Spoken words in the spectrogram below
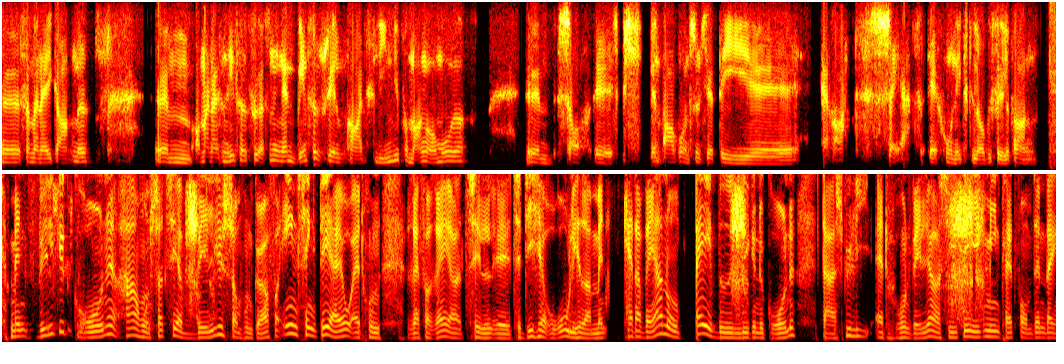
øh, som man er i gang med. Øhm, og man har sådan helt ført sådan en eller anden venstresocialdemokratisk linje på mange områder. Øhm, så øh, specielt den baggrund synes jeg, det øh, er ret sært, at hun ikke stiller op i fældeparken. Men hvilke grunde har hun så til at vælge, som hun gør? For en ting, det er jo, at hun refererer til, øh, til de her uroligheder, men kan der være nogle bagvedliggende grunde, der er skyld i, at hun vælger at sige, det er ikke min platform den dag?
